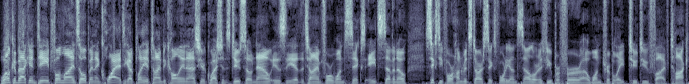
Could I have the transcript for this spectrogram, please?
Welcome back indeed. Phone lines open and quiet. You got plenty of time to call in and ask your questions. Do so. Now is the uh, the time. 416-870-6400 star 640 on cell or if you prefer uh, 1 talk.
